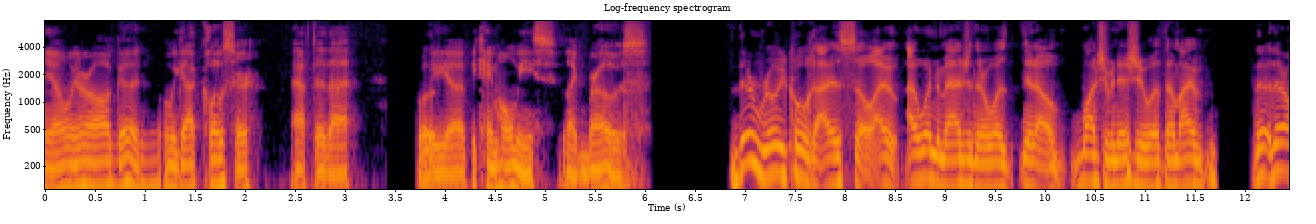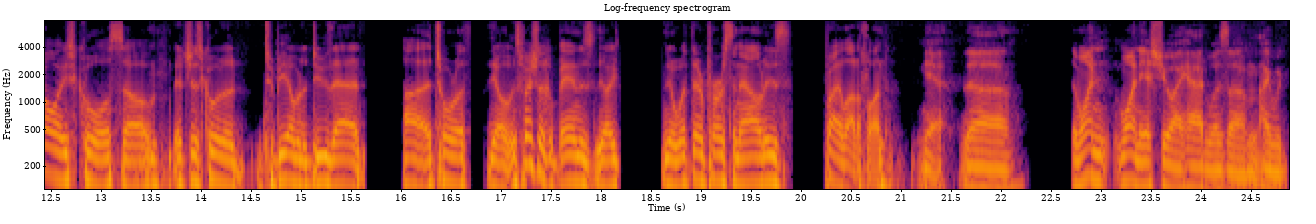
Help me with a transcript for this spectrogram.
You know, we were all good. We got closer after that. We uh, became homies, like bros. They're really cool guys, so I, I wouldn't imagine there was you know much of an issue with them. I they're they're always cool, so it's just cool to to be able to do that uh, tour with you know especially like a band is like you know with their personalities. Probably a lot of fun. Yeah. The the one one issue I had was um I would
